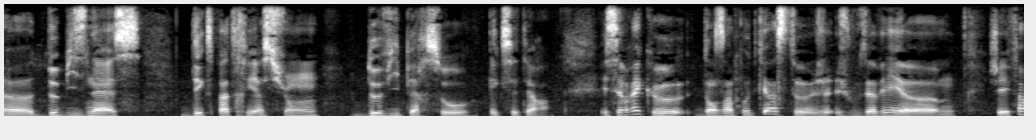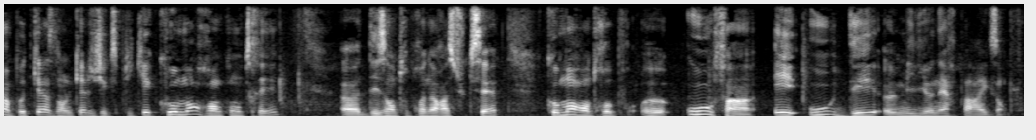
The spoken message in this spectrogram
de business, d'expatriation, de vie perso, etc. Et c'est vrai que dans un podcast, je vous avais, euh, j'avais fait un podcast dans lequel j'expliquais comment rencontrer euh, des entrepreneurs à succès, comment ou enfin et ou des millionnaires par exemple.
